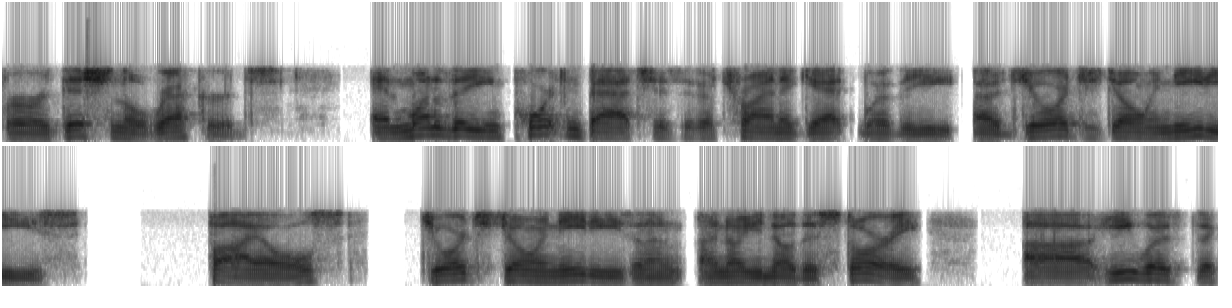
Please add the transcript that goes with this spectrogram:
for additional records. And one of the important batches that they're trying to get were the uh, George Joannides files. George Joannides, and I know you know this story. Uh, he was the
